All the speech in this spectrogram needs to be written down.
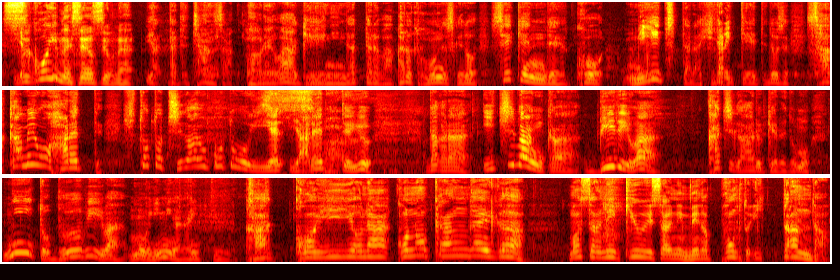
すごい目線ですよね。いやだってチャンさんこれは芸人だったらわかると思うんですけど世間でこう右っつったら左ってってどうして逆目を張れって人と違うことをややれっていう。だから1番かビリは価値があるけれども2位とブービーはもう意味がないっていう。かっこいいよな。この考えがまさにキウイさんに目がポンといったんだ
